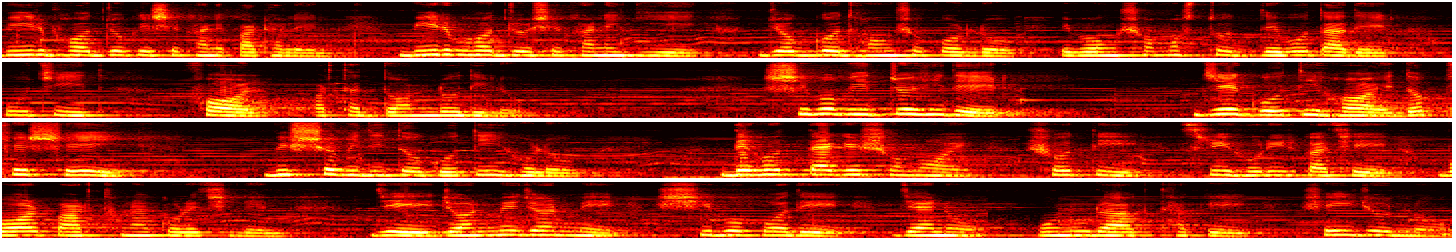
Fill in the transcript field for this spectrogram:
বীরভদ্রকে সেখানে পাঠালেন। বীরভদ্র সেখানে গিয়ে যজ্ঞ ধ্বংস করল এবং সমস্ত দেবতাদের উচিত ফল, অর্থাৎ দণ্ড দিল। শিববিদ্রোহীদের যে গতি হয়, দক্ষের সেই বিশ্ববিদিত গতিই হল দেহত্যাগের সময় সতী শ্রীহরির কাছে বর প্রার্থনা করেছিলেন যে, জন্মে জন্মে শিবপদে যেন অনুরাগ থাকে, সেই জন্য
